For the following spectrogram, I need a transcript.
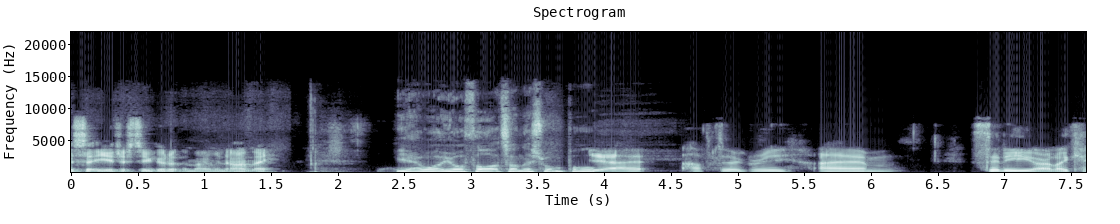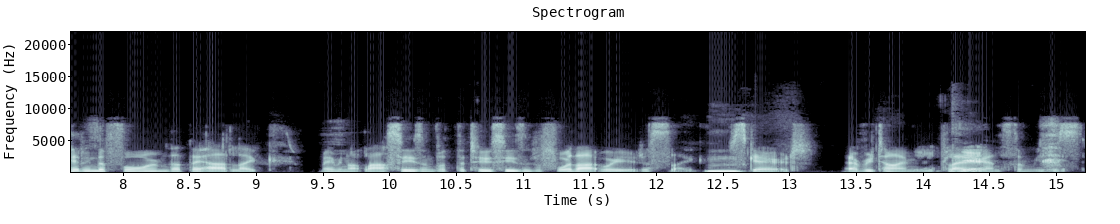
City are just too good at the moment, aren't they? Yeah, what are your thoughts on this one, Paul? Yeah, I have to agree. Um, City are like hitting the form that they had, like maybe not last season, but the two seasons before that, where you're just like Mm. scared every time you play Yeah. against them. You just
